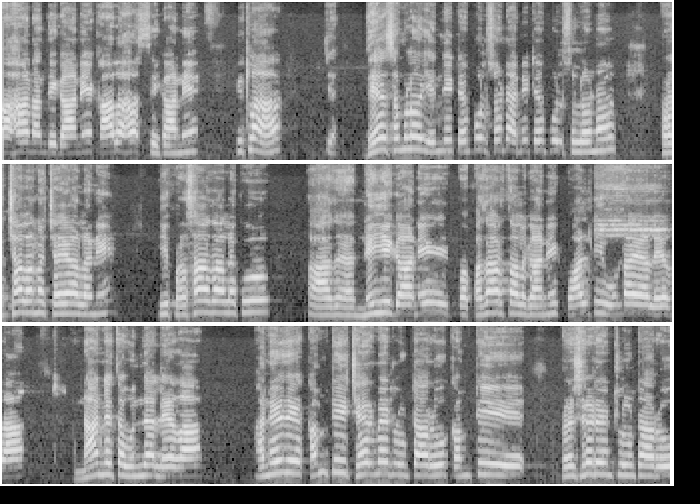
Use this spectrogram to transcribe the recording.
మహానంది కానీ కాళహస్తి కానీ ఇట్లా దేశంలో ఎన్ని టెంపుల్స్ ఉంటే అన్ని టెంపుల్స్లోనూ ప్రక్షాళన చేయాలని ఈ ప్రసాదాలకు నెయ్యి కానీ ప- పదార్థాలు కానీ క్వాలిటీ ఉన్నాయా లేదా నాణ్యత ఉందా లేదా అనేది కమిటీ చైర్మన్లు ఉంటారు కమిటీ ప్రెసిడెంట్లు ఉంటారు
